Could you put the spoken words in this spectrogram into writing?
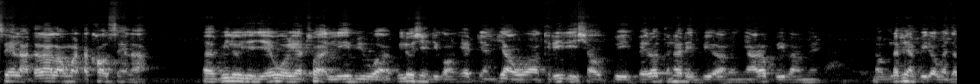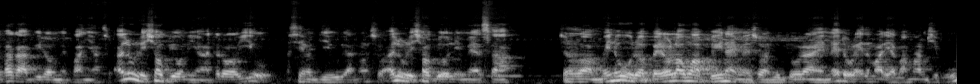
ဆင်းလာတလားလောက်မှတစ်ခေါက်ဆင်းလာအဲပြီးလို့ရှိရင်ရဲဘော်တွေကထွက်အလေးပြူอ่ะပြီးလို့ရှိရင်ဒီကောင်တွေကပြန်ပြောက်သွားဂရိတွေလျှောက်ပေးဘယ်တော့တနက်တွေပေးပါမယ်ညာတော့ပေးပါမယ် နောက်လက်ပြန်ပေးတော့မယ်တပတ်ကပေးတော့မယ်ပါညာဆိုအဲ့လိုတွေလျှောက်ပြောနေတာတော်တော်ကြီးကိုအဆင်မပြေဘူးကြာနော်ဆိုအဲ့လိုတွေလျှောက်ပြောနေမယ်အစားကျွန်တော်တို့ကမင်းတို့တော့ဘယ်တော့လောက်မှပေးနိုင်မယ်ဆိုတာမျိုးပြောရရင်လည်းတော်လိုင်းသမားတွေကဘာမှမဖြစ်ဘူး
